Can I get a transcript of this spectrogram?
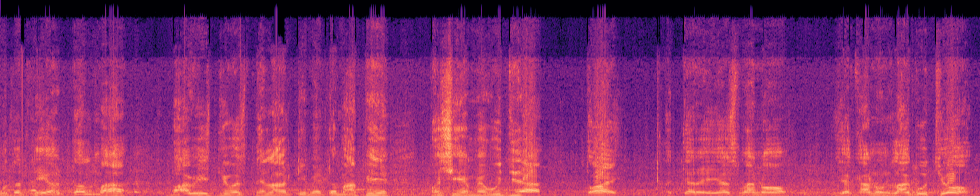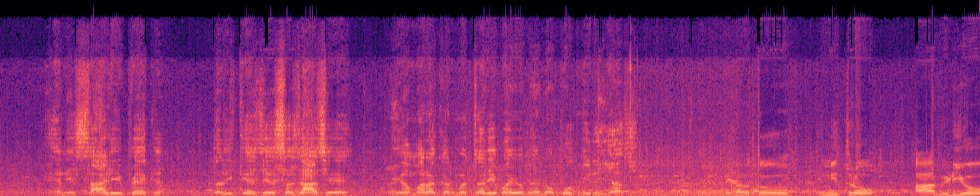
મુદતની હડતાલમાં બાવીસ દિવસ પહેલાં અલ્ટિમેટમ આપી, પછી અમે ઉજર્યા તોય અત્યારે યશમાનો જે કાનૂન લાગુ થયો, એની સાઈડ ઇફેક્ટ તરીકે જે સજા છે, એ અમારા કર્મચારી ભાઈઓ બહેનો ભોગવી રહ્યા છે. તો મિત્રો, આ વીડિયો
